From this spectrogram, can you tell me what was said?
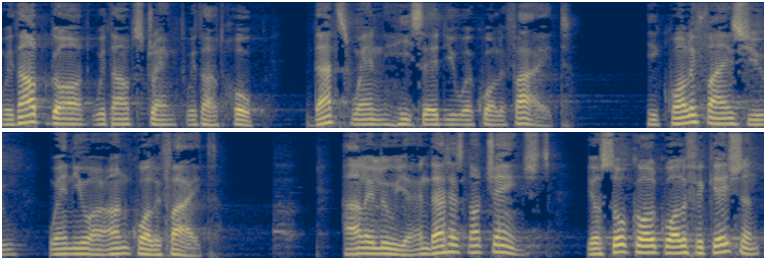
Without God, without strength, without hope. That's when He said you were qualified. He qualifies you when you are unqualified. Hallelujah. And that has not changed. Your so called qualification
